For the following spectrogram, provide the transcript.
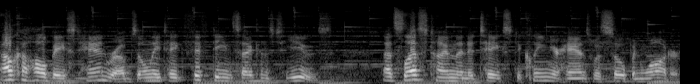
Alcohol-based hand rubs only take 15 seconds to use. That's less time than it takes to clean your hands with soap and water.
